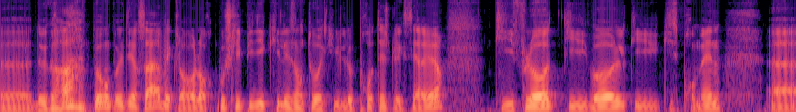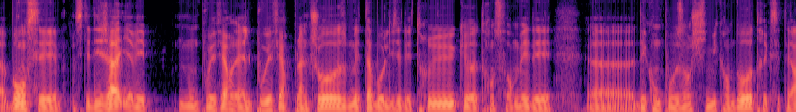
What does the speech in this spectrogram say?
euh, de gras, un peu, on peut dire ça, avec leur, couche lipidique qui les entoure et qui le protège de l'extérieur, qui flottent, qui volent, qui, qui se promènent. Bon, c'était déjà, il y avait, on pouvait faire, elle pouvait faire plein de choses, métaboliser des trucs, euh, transformer des, euh, des composants chimiques en d'autres, etc.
